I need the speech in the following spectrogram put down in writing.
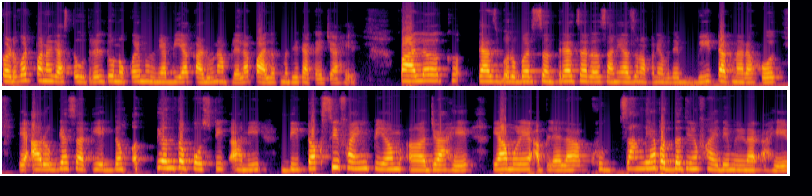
कडवटपणा जास्त उतरेल. तो नकोय म्हणून या बिया काढून आपल्याला पालकमध्ये टाकायच्या आहेत. पालक त्याचबरोबर संत्र्याचा रस आणि अजून आपण यामध्ये बीट टाकणार आहोत. हे आरोग्यासाठी एकदम अत्यंत पौष्टिक आणि डिटॉक्सिफाईंग पियम जे आहे यामुळे आपल्याला खूप चांगल्या पद्धतीने फायदे मिळणार आहे.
